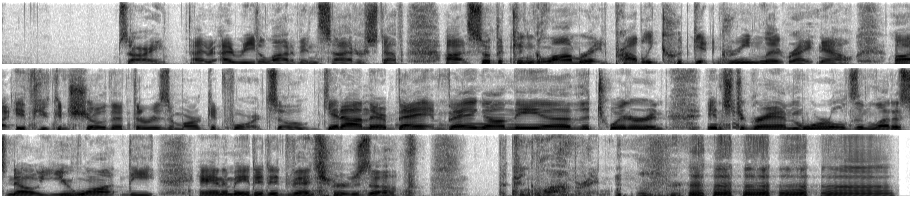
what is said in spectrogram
Sorry, I, I, read a lot of insider stuff. Uh, so the conglomerate probably could get greenlit right now uh, if you can show that there is a market for it. So get on there, bang, bang on the uh, the Twitter and Instagram worlds, and let us know you want the animated adventures of the conglomerate.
